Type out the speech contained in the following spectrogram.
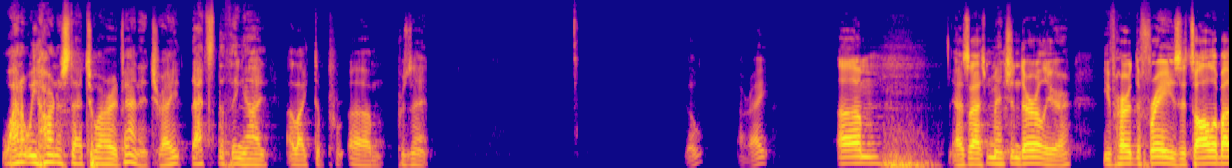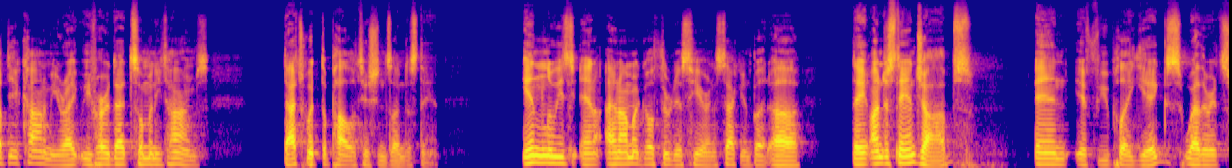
Why don't we harness that to our advantage, right? That's the thing I, I like to um, present. Go, all right. Um, as I mentioned earlier, you've heard the phrase, it's all about the economy, right? We've heard that so many times. That's what the politicians understand in Louisiana, and, I'm going to go through this here in a second, but uh, they understand jobs. And if you play gigs, whether it's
